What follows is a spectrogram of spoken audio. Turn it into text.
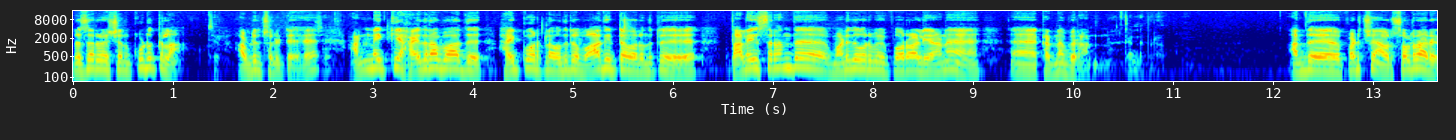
ரிசர்வேஷன் கொடுக்கலாம் அப்படின்னு சொல்லிட்டு அன்னைக்கு ஹைதராபாத் ஹைகோர்ட்டில் வந்துட்டு வாதிட்டவர் வந்துட்டு தலை சிறந்த மனித உரிமை போராளியான கண்ணபிரான். கண்ணபுரம் அந்த படித்தேன் அவர் சொல்கிறாரு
